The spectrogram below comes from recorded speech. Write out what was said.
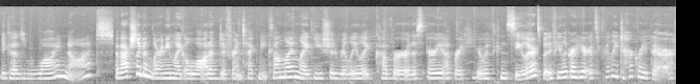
because why not? I've actually been learning like a lot of different techniques online. Like you should really like cover this area up right here with concealer. But if you look right here, it's really dark right there.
